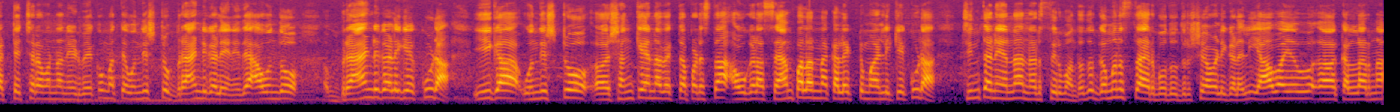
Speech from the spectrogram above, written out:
ಕಟ್ಟೆಚ್ಚರವನ್ನು ನೀಡಬೇಕು, ಮತ್ತು ಒಂದಿಷ್ಟು ಬ್ರ್ಯಾಂಡ್ಗಳೇನಿದೆ, ಆ ಒಂದು ಬ್ರ್ಯಾಂಡ್ಗಳಿಗೆ ಕೂಡ ಈಗ ಒಂದಿಷ್ಟು ಶಂಕೆಯನ್ನ ವ್ಯಕ್ತಪಡಿಸ್ತಾ ಅವುಗಳ ಸ್ಯಾಂಪಲ್ ಅನ್ನ ಕಲೆಕ್ಟ್ ಮಾಡಲಿಕ್ಕೆ ಕೂಡ ಚಿಂತನೆಯನ್ನ ನಡೆಸಿರುವಂಥದ್ದು. ಗಮನಿಸ್ತಾ ಇರ್ಬೋದು ದೃಶ್ಯಾವಳಿಗಳಲ್ಲಿ ಯಾವ ಯಾವ ಕಲ್ಲರ್ನ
